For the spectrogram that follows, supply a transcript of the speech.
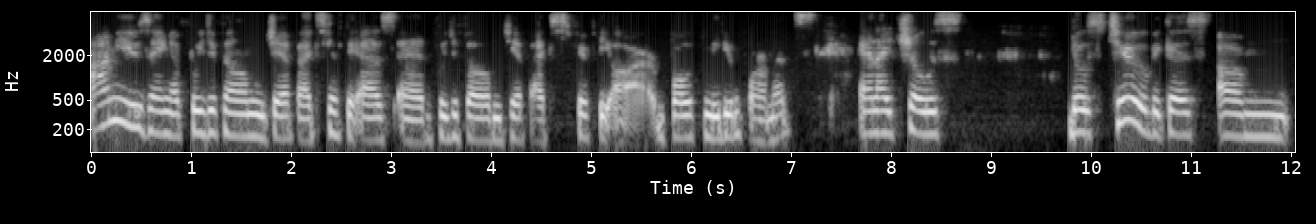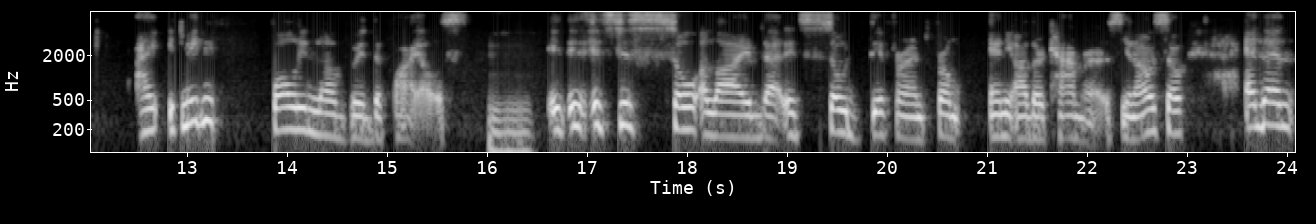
I'm using a Fujifilm GFX 50S and Fujifilm GFX 50R, both medium formats. And I chose those two because um, I it made me fall in love with the files. Mm-hmm. It, it, it's just so alive that it's so different from any other cameras, you know? So, and then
